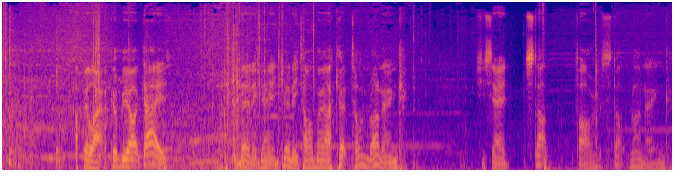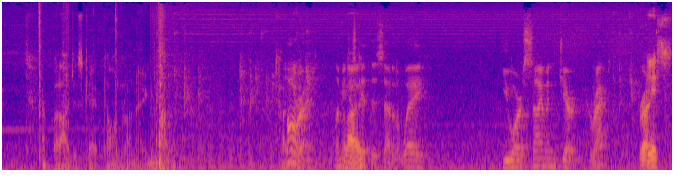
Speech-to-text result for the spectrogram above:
I feel like I could be okay. And then again, Jenny told me I kept on running. She said, stop, Forrest, stop running. But I just kept on running. Totally. All right, let me Hello. just get this out of the way. You are Simon Jarrett, correct? Right. Yes.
